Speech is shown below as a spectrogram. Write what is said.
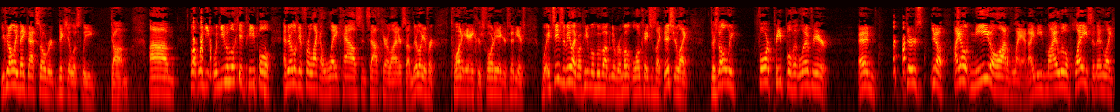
you can only make that so ridiculously dumb. Um, but when you when you look at people and they're looking for like a lake house in South Carolina or something, they're looking for 20 acres, 40 acres, 50 acres. It seems to me like when people move up into remote locations like this, you're like, there's only four people that live here. And there's, you know, I don't need a lot of land. I need my little place and then like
